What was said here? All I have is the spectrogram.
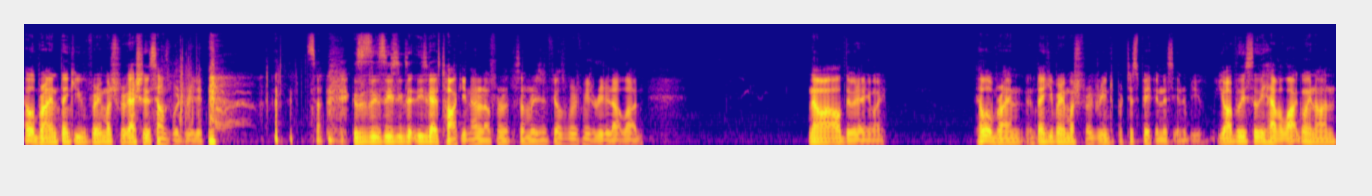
Hello, Brian. Thank you very much for. Actually, it sounds weird to read it. Because these, these, these guys talking. I don't know, for some reason, it feels weird for me to read it out loud. No, I'll do it anyway. Hello, Brian, and thank you very much for agreeing to participate in this interview. You obviously have a lot going on,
